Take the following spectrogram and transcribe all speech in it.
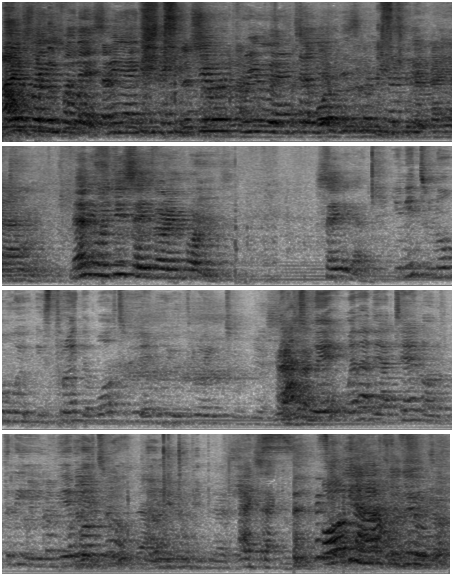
I was waiting for this. I mean, I can cheer it for you and tell you this is what you're gonna do. Yeah. Then what you say is very important. Say it again. You need to know who is throwing the ball to you and who you throw it to. That way, whether they are 10 or 3, you'll be able to. Exactly. All you have to do,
